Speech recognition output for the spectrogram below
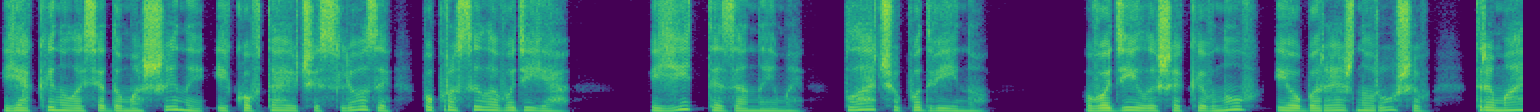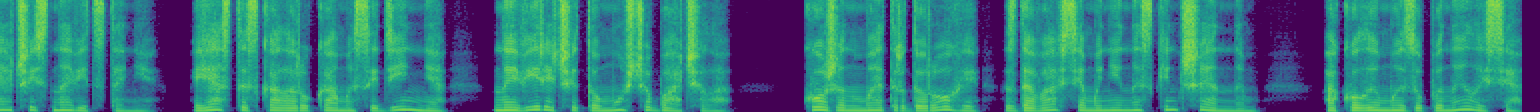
Я кинулася до машини і, ковтаючи сльози, попросила водія Їдьте за ними, плачу подвійно. Водій лише кивнув і обережно рушив, тримаючись на відстані. Я стискала руками сидіння, не вірячи тому, що бачила. Кожен метр дороги здавався мені нескінченним, а коли ми зупинилися,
